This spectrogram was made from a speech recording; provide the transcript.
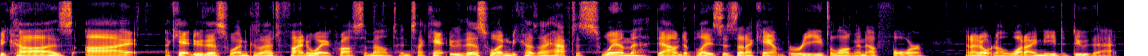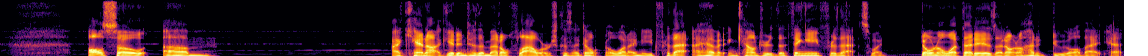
because I I can't do this one because I have to find a way across the mountains. I can't do this one because I have to swim down to places that I can't breathe long enough for, and I don't know what I need to do that. Also, um, I cannot get into the metal flowers because I don't know what I need for that. I haven't encountered the thingy for that, so I don't know what that is. I don't know how to do all that yet.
